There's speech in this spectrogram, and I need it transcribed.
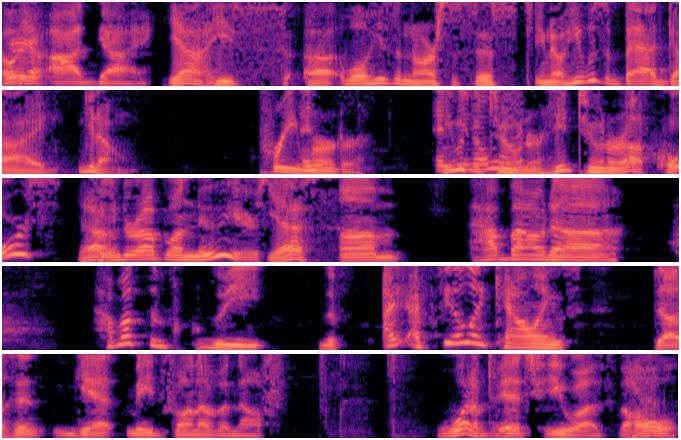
Oh, yeah. odd guy. Yeah, he's uh well, he's a narcissist. You know, he was a bad guy, you know, pre-murder. and he was a know what? tuner. He'd tune her up. Of course, Yeah. tuned her up on New Year's. Yes. Um, how about uh, how about the the the? I, I feel like Cowlings doesn't get made fun of enough. What a bitch he was. The whole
